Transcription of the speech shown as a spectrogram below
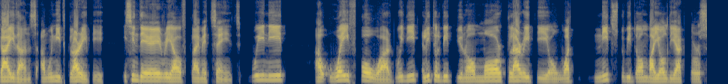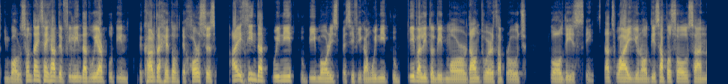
guidance and we need clarity, it's in the area of climate change. We need a way forward. We need a little bit, you know, more clarity on what needs to be done by all the actors involved. Sometimes I have the feeling that we are putting the cart ahead of the horses. I think that we need to be more specific and we need to give a little bit more down to earth approach to all these things. That's why, you know, these apostles and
